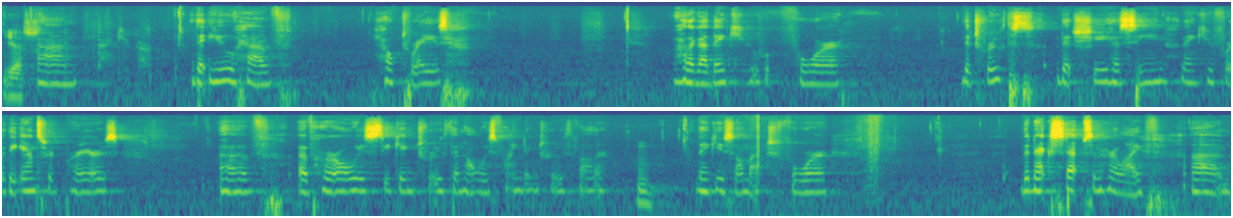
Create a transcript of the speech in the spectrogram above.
Yes. Um, Thank you, God. That you have helped raise. Father God, thank you for the truths that she has seen. Thank you for the answered prayers of, of her always seeking truth and always finding truth, Father. Hmm. Thank you so much for the next steps in her life. Um,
